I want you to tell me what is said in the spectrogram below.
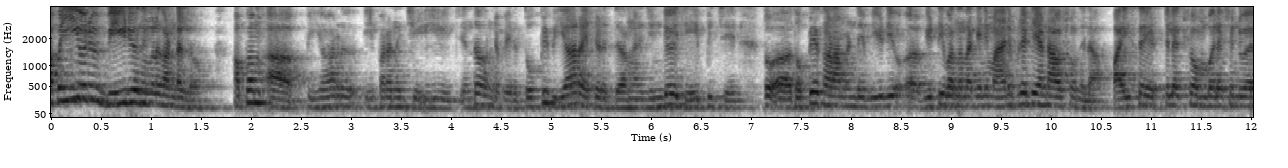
അപ്പൊ ഈ ഒരു വീഡിയോ നിങ്ങൾ കണ്ടല്ലോ. അപ്പം പി ആർ ഈ പറയുന്ന എന്താ പറഞ്ഞ പേര്? തൊപ്പി പി ആർ ഏറ്റെടുത്ത് അങ്ങനെ ജിൻഡോയെ ജയിപ്പിച്ച് തൊപ്പിയെ കാണാൻ വേണ്ടി വീഡിയോ വീട്ടിൽ വന്നതൊക്കെ ഇനി മാനിപ്പുലേറ്റ് ചെയ്യേണ്ട ആവശ്യമൊന്നുമില്ല. പൈസ എട്ട് ലക്ഷം ഒമ്പത് ലക്ഷം രൂപ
